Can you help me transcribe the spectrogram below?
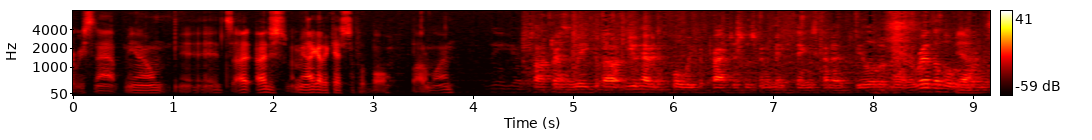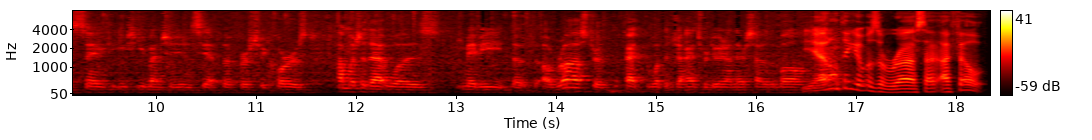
every snap. You know, it's I, I just I mean I got to catch the football. Bottom line. Talked during the week about you having a full week of practice was going to make things kind of be a little bit more in a rhythm, a little Yeah. more in sync. You, you mentioned you didn't see that for the first three quarters. How much of that was maybe the, a rust or the fact that what the Giants were doing on their side of the ball? Yeah, I don't think it was a rust. I, I felt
